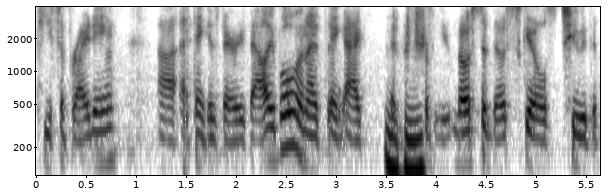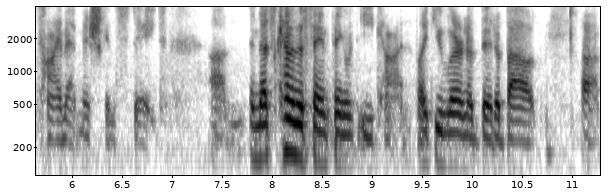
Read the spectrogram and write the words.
piece of writing, uh, I think is very valuable. And I think I Mhm. attribute most of those skills to the time at Michigan State. Um, and that's kind of the same thing with econ. Like you learn a bit about um,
